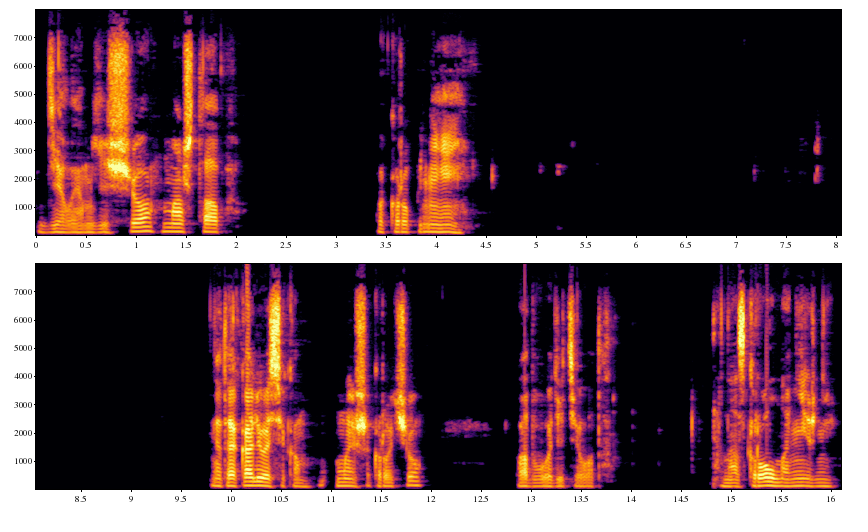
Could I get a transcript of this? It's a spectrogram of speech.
Делаем еще масштаб покрупней. Это я колесиком мыши кручу подводите вот на скролл на нижний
